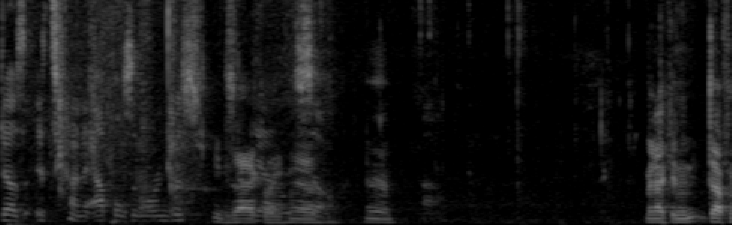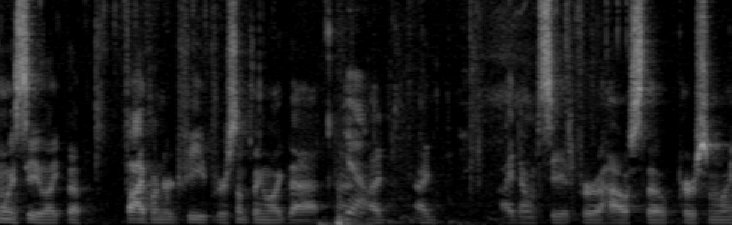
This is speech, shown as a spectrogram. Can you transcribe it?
does, it's kind of apples and oranges. exactly. Yeah, Yeah. so, yeah. I mean, I can definitely see like the 500 feet for something like that. I- Yeah. I, I, I don't see it for a house though, personally.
